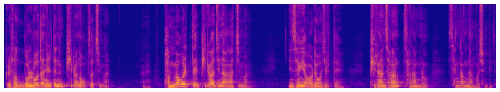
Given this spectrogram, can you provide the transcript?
그래서 놀러 다닐 때는 필요는 없었지만, 밥 먹을 때 필요하지는 않았지만, 인생이 어려워질 때 필요한 사람으로 생각난 것입니다.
